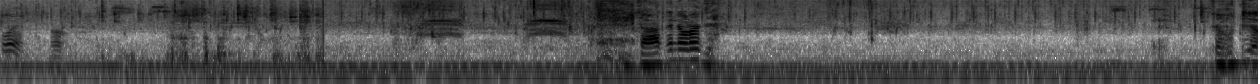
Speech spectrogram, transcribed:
പോയോ ചാക്കിന്റെ അവിടെ വെച്ച്. ചവിട്ടിയോ.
